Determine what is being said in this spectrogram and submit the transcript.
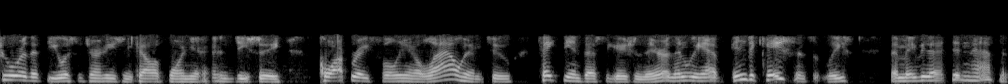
sure that the U.S. attorneys in California and D.C. cooperate fully and allow him to take the investigation there. And then we have indications, at least, that maybe that didn't happen.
